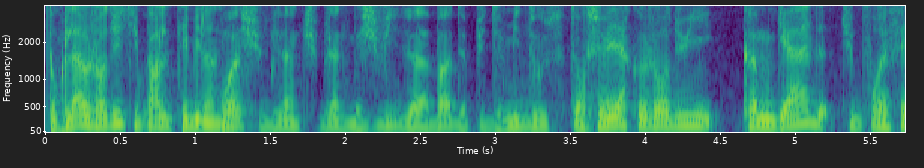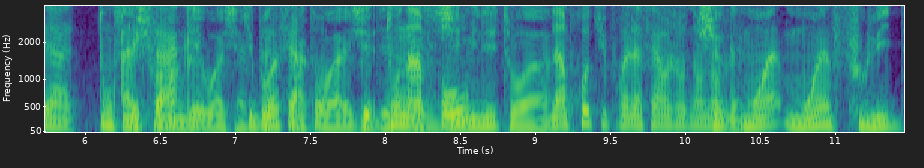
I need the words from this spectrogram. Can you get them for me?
Donc là, aujourd'hui, tu parles, t'es bilingue. Ouais, je suis bilingue, je suis bilingue, mais je vis de là-bas depuis 2012. Donc ça veut dire qu'aujourd'hui, comme GAD, tu pourrais faire ton spectacle. anglais, ouais, j'ai un tu pourrais faire ton, ouais, ton impro. 10 minutes, ouais. L'impro, tu pourrais la faire aujourd'hui en Je suis anglais. moins, moins fluide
